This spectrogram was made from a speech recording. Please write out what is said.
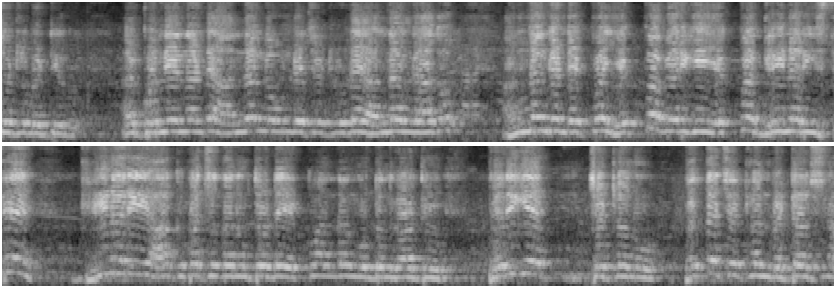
చెట్లు పెట్టిర్రు. అవి కొన్ని ఏంటంటే అందంగా ఉండే చెట్లు ఉంటాయి అందం కాదు. అందం కంటే ఎక్కువ ఎక్కువ పెరిగి ఎక్కువ గ్రీనరీ ఇస్తే గ్రీనరీ ఆకుపచ్చదనంతో ఎక్కువ అందంగా ఉంటుంది కాబట్టి పెరిగే చెట్లను పెద్ద చెట్లను పెట్టాల్సిన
